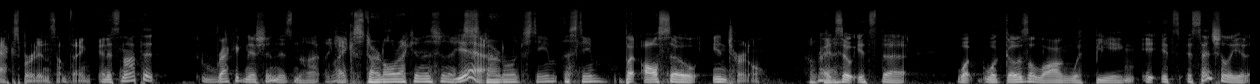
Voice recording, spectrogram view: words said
expert in something, and it's not that recognition is not Like, like, external recognition, Yeah. external esteem, esteem. but also internal, Okay. right? So it's the what what goes along with being. It, it's essentially a,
